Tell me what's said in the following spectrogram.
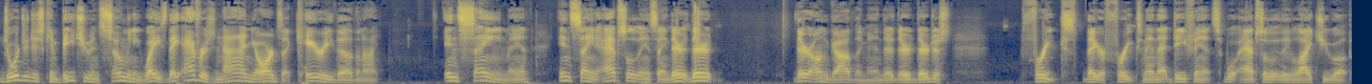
Georgia just can beat you in so many ways. They averaged nine yards a carry the other night. Insane, man. Insane. Absolutely insane. They're they're they're ungodly, man. They're they're they're just freaks. They are freaks, man. That defense will absolutely light you up.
